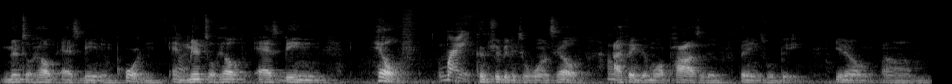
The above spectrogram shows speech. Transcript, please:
mental health as being important and Right. mental health as being health Right. contributing to one's health, I think the more positive things will be. You know, um,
